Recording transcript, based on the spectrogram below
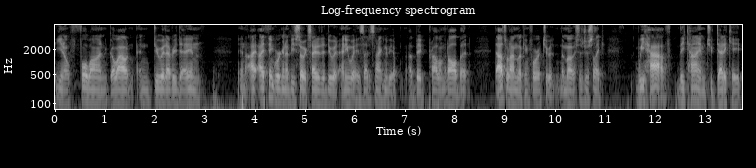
you know full on go out and do it every day and and I, I think we're going to be so excited to do it anyways that it's not going to be a, a big problem at all but that's what i'm looking forward to the most is just like we have the time to dedicate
